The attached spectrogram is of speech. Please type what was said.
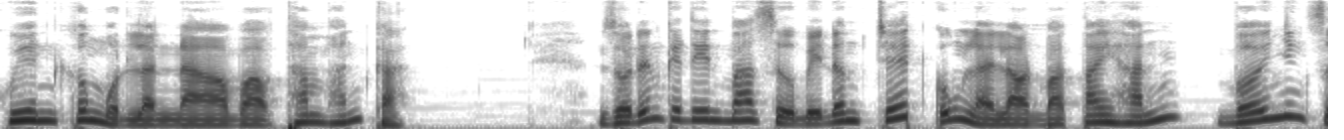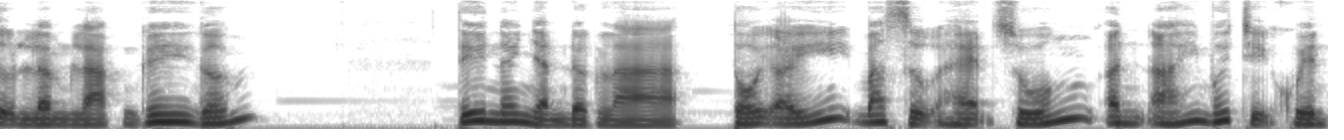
khuyên không một lần nào vào thăm hắn cả. Rồi đến cái tin ba sự bị đâm chết cũng lại lọt vào tay hắn với những sự lầm lạc ghê gớm. Tin anh nhận được là tối ấy ba sự hẹn xuống ân ái với chị Khuyên.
